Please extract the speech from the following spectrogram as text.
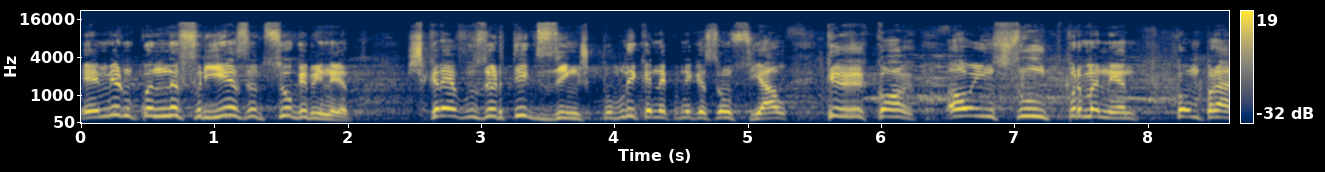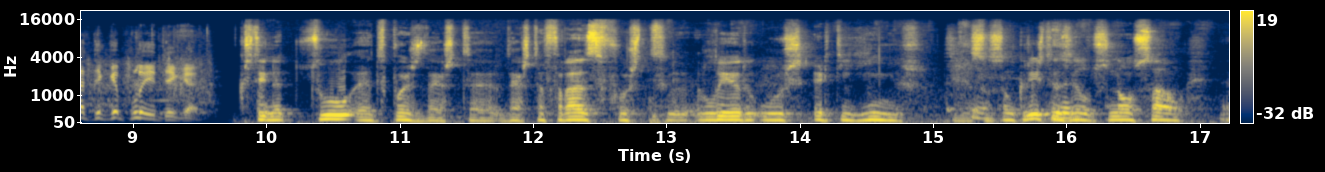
É mesmo quando, na frieza do seu gabinete, escreve os artigozinhos que publica na comunicação social que recorre ao insulto permanente como prática política. Cristina, tu, eh, depois desta, desta frase, foste ler os artiguinhos de Associação Cristas, eles não são uh,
